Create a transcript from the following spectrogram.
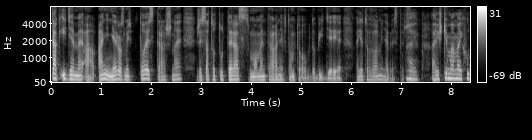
tak ideme a ani nerozmýšľa. To je strašné, že sa to tu teraz momentálne v tomto období deje a je to veľmi nebezpečné. Hej. A ešte mám aj chuť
